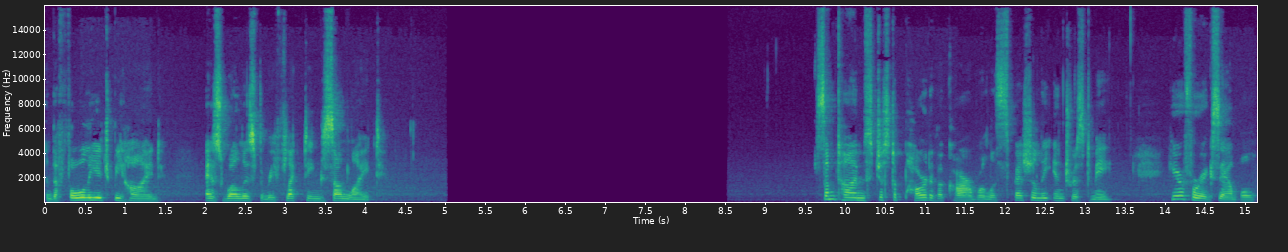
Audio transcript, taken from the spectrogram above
and the foliage behind, as well as the reflecting sunlight. Sometimes just a part of a car will especially interest me. Here, for example,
